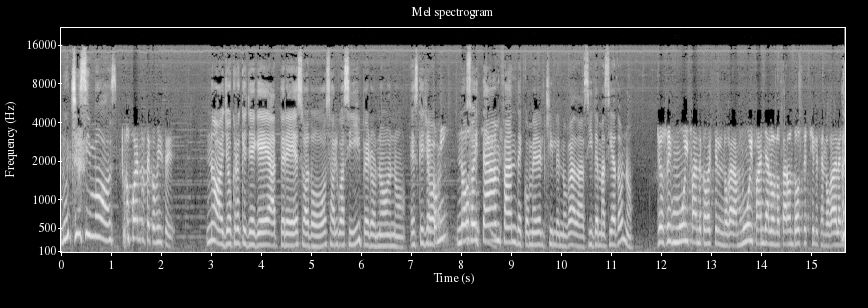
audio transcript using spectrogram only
Muchísimos. ¿Tú cuántos te comiste? No, yo creo que llegué a tres o a dos, algo así, pero no, no. Es que yo comí no soy tan fan de comer el chile en nogada, así demasiado no. Yo soy muy fan de comer chile en nogada, muy fan, ya lo notaron, 12 chiles en nogada el año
